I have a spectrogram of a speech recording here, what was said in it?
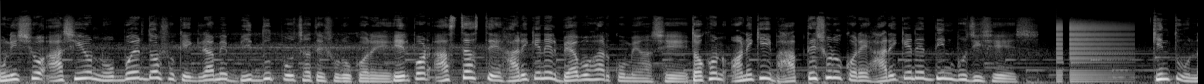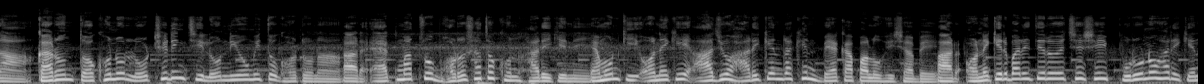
উনিশশো আশি ও নব্বইয়ের দশকে গ্রামে বিদ্যুৎ পৌঁছাতে শুরু করে। এরপর আস্তে আস্তে হারিকেনের ব্যবহার কমে আসে। তখন অনেকেই ভাবতে শুরু করে হারিকেনের দিন বুঝি শেষ। কিন্তু না, কারণ তখনও লোডশেডিং ছিল নিয়মিত ঘটনা। আর একমাত্র ভরসা তখন হারিকেনে। এমনকি অনেকে আজও হারিকেন রাখেন ব্যাকআপ আলো হিসাবে। আর অনেকের বাড়িতে রয়েছে সেই পুরনো হারিকেন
